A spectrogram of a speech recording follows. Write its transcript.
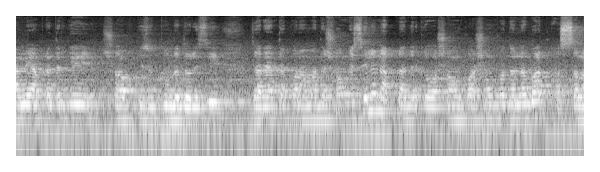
আমি আপনাদেরকে সব কিছু তুলে ধরেছি। যারা এতক্ষণ আমাদের সঙ্গে ছিলেন, আপনাদেরকে অসংখ্য অসংখ্য ধন্যবাদ। আসসালাম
